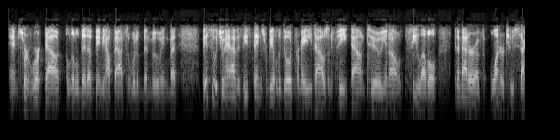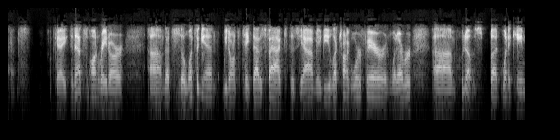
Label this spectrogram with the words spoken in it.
and sort of worked out a little bit of maybe how fast it would have been moving. But basically, what you have is these things will be able to go from 80,000 feet down to, you know, sea level in a matter of one or two seconds. Okay. And that's on radar. Um, that's so once again, we don't have to take that as fact because yeah, maybe electronic warfare and whatever. Um, who knows? But when it came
